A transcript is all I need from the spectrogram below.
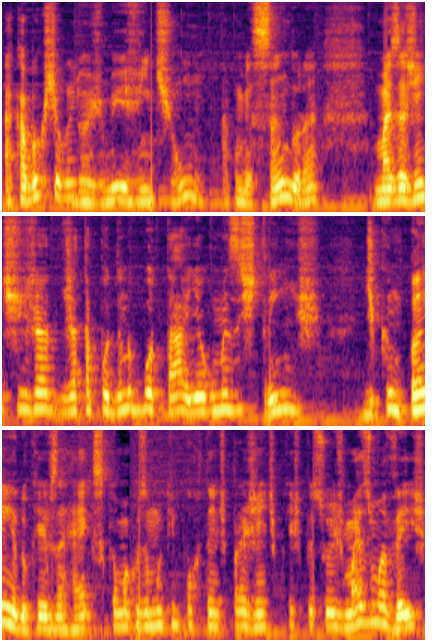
acabou que chegou em 2021, tá começando, né? Mas a gente já, já tá podendo botar aí algumas strings de campanha do Caves and Hacks, que é uma coisa muito importante pra gente, porque as pessoas, mais uma vez,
